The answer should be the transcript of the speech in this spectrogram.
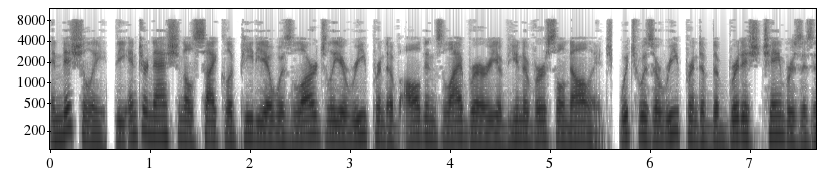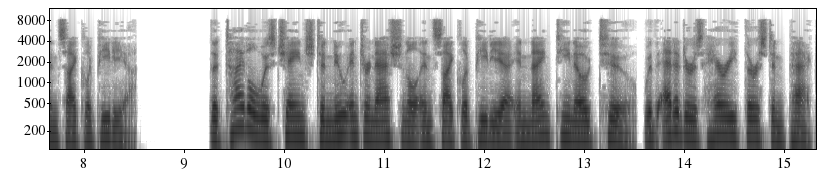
Initially, the International Cyclopedia was largely a reprint of Alden's Library of Universal Knowledge, which was a reprint of the British Chambers's Encyclopedia. The title was changed to New International Encyclopedia in 1902, with editors Harry Thurston Peck,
